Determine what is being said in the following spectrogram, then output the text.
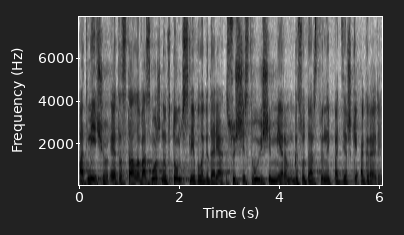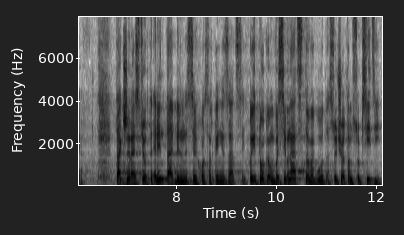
Отмечу, это стало возможным в том числе благодаря существующим мерам государственной поддержки аграриев. Также растет рентабельность сельхозорганизаций. По итогам 2018 года с учетом субсидий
